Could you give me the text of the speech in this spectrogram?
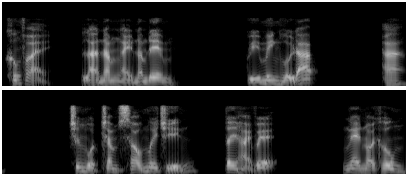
Không phải, là năm ngày năm đêm. Quý minh hồi đáp. A. Chương một trăm sáu mươi chín, tây hải vệ. Nghe nói không?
